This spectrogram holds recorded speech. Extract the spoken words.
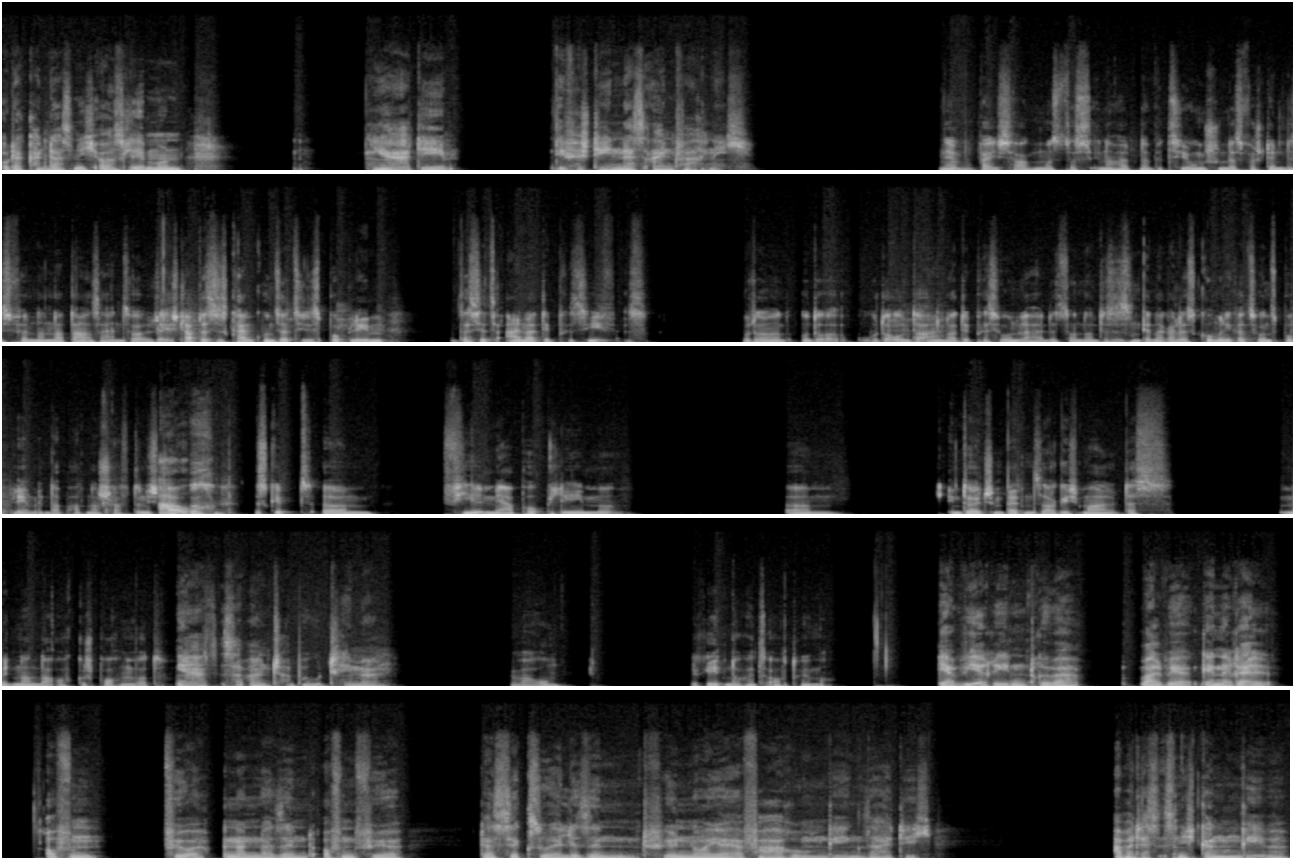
oder kann das nicht ausleben und ja, die, die verstehen das einfach nicht. Ja, wobei ich sagen muss, dass innerhalb einer Beziehung schon das Verständnis füreinander da sein sollte. Ich glaube, das ist kein grundsätzliches Problem, dass jetzt einer depressiv ist oder, oder, oder unter einer Depression leidet, sondern das ist ein generelles Kommunikationsproblem in der Partnerschaft. Und ich glaube, Auch. es gibt ähm, viel mehr Probleme ähm, in deutschen Betten, sage ich mal, dass miteinander auch gesprochen wird. Ja, es ist aber ein Tabuthema. Warum? Wir reden doch jetzt auch drüber. Ja, wir reden drüber, weil wir generell offen füreinander sind, offen für das Sexuelle sind, für neue Erfahrungen gegenseitig. Aber das ist nicht gang und gäbe.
